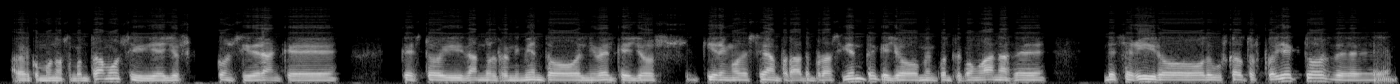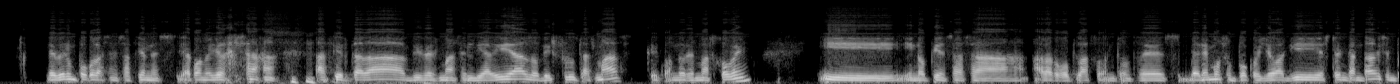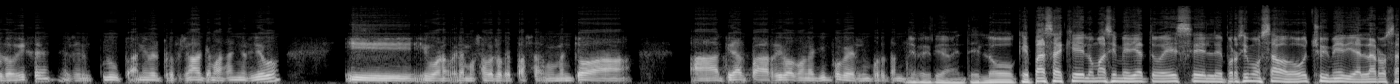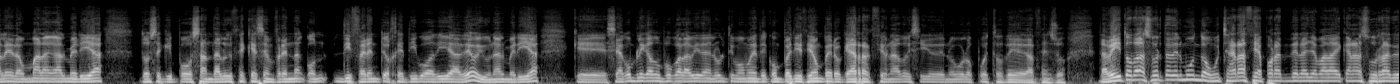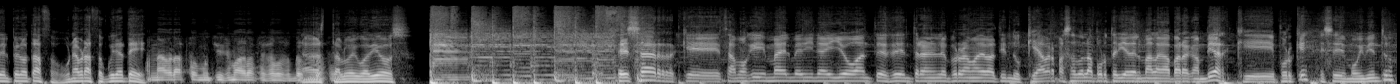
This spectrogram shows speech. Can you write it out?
A ver cómo nos encontramos. Si ellos consideran que, que estoy dando el rendimiento o el nivel que ellos quieren o desean para la temporada siguiente, que yo me encuentre con ganas de, de seguir o de buscar otros proyectos, de, ver un poco las sensaciones. Ya cuando llegas a, a cierta edad vives más el día a día, lo disfrutas más que cuando eres más joven y, y no piensas a, a largo plazo. Entonces veremos un poco. Yo aquí estoy encantado y siempre lo dije, es el club a nivel profesional que más años llevo y, y bueno, veremos a ver lo que pasa. De momento a, a tirar para arriba con el equipo, que es lo importante. Efectivamente. Lo que pasa es que lo más inmediato es el próximo sábado, ocho y media, en la Rosaleda, un Málaga Almería, dos equipos andaluces que se enfrentan con diferente objetivo a día de hoy. Una Almería que se ha complicado un poco la vida en el último mes de competición, pero que ha reaccionado y sigue de nuevo los puestos de ascenso. David, toda la suerte del mundo. Muchas gracias por atender la llamada de Canal Sur Radio del Pelotazo. Un abrazo, cuídate. Un abrazo, muchísimas gracias a vosotros. Hasta luego, adiós. César, que estamos aquí Ismael Medina y yo antes de entrar en el programa debatiendo qué habrá pasado la portería del Málaga para cambiar, ¿Qué, ¿por qué ese movimiento?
